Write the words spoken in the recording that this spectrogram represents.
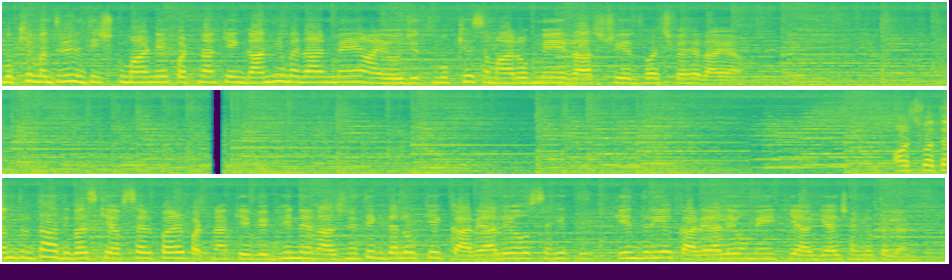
मुख्यमंत्री नीतीश कुमार ने पटना के गांधी मैदान में आयोजित मुख्य समारोह में राष्ट्रीय ध्वज फहराया। और स्वतंत्रता दिवस के अवसर पर पटना के विभिन्न राजनीतिक दलों के कार्यालयों सहित केंद्रीय कार्यालयों में किया गया झंडोत्तोलन।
